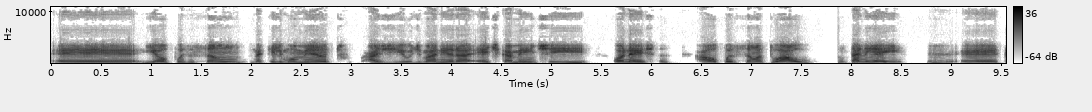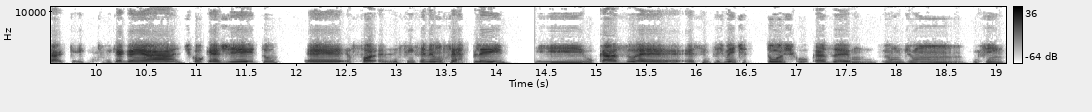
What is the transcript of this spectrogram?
é, e a oposição, naquele momento, agiu de maneira eticamente honesta. A oposição atual não está nem aí. Né? É, tá, quer ganhar de qualquer jeito, é, for, enfim, sem nenhum fair play. E o caso é, é simplesmente tosco. O caso é de um, de um enfim,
